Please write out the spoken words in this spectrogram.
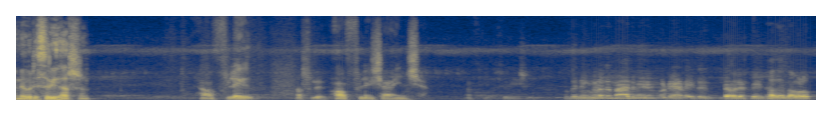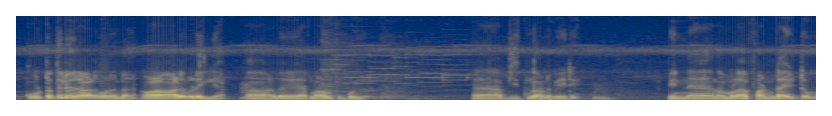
എന്റെ പേര് ശ്രീഹർഷൻ. അഫ്ലെ അഫ്ല് അഫ്ലെ ഷാഹിൻ ഷാ അപ്പൊ നിങ്ങളൊക്കെ നാലുപേരും കൂടിയാണ് ഇത് ഡെവലപ്പ് ചെയ്തത്. അതെ നമ്മൾ കൂട്ടത്തിൽ ഒരാൾ കൂടെ ഉണ്ട്. ആൾ ഇവിടെ ഇല്ല. ആൾ എറണാകുളത്ത് പോയി. അഭിജിത്ത് എന്നാണ് പേര്. പിന്നെ നമ്മളെ ഫണ്ടായിട്ടും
